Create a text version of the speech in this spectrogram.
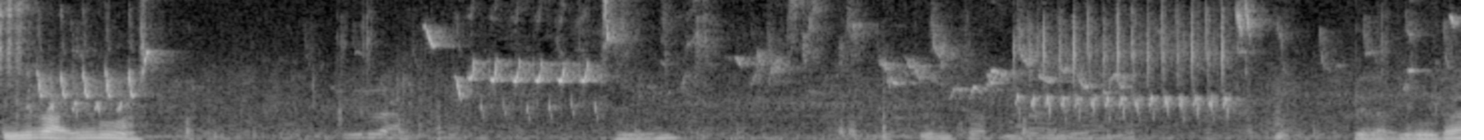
Gila ini mah. Hmm. Indah.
